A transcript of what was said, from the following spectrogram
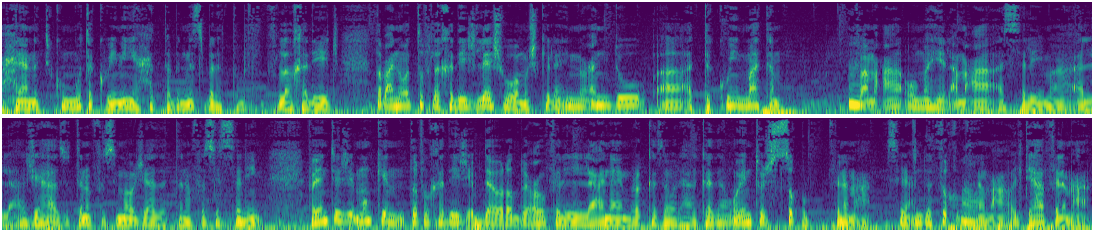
أحيانا تكون مو تكوينية حتى بالنسبة للطفل الخديج. طبعا هو الطفل الخديج ليش هو مشكلة؟ إنه عنده آه، التكوين ما تم. فامعاء ما هي الأمعاء السليمة الجهاز التنفسي ما هو الجهاز التنفسي السليم. فينتج ممكن طفل خديج يبدأ يرضعوه في العناية المركزة ولا هكذا وينتج ثقب في الأمعاء. يصير عنده ثقب أوه. في الأمعاء والتهاب في الأمعاء.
